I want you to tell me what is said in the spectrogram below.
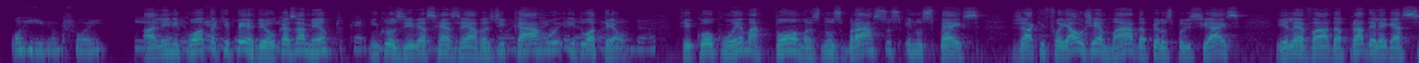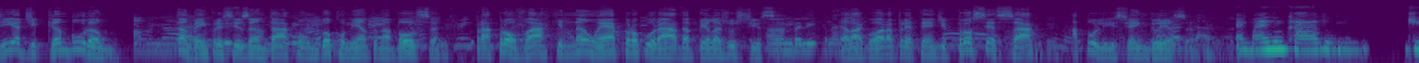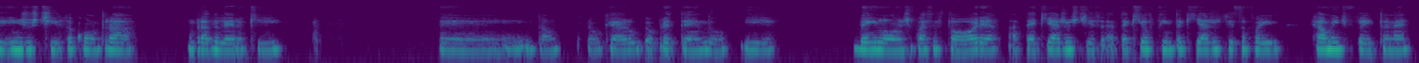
horrível que foi. A Aline conta que perdeu o casamento, inclusive as reservas de carro e do hotel. Ficou com hematomas nos braços e nos pés, já que foi algemada pelos policiais e levada para a delegacia de Camburão. Também precisa andar com um documento na bolsa para provar que não é procurada pela justiça. Ela agora pretende processar a polícia inglesa. É mais um caso de injustiça contra um brasileiro aqui. É, então, eu quero, eu pretendo ir bem longe com essa história, até que a justiça, até que eu sinta que a justiça foi realmente feita, né?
